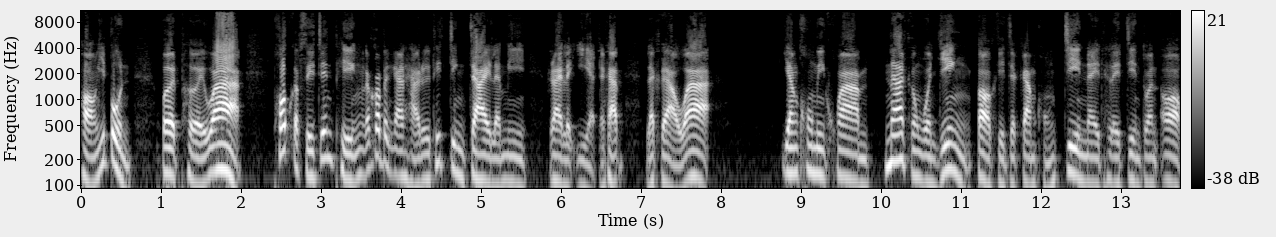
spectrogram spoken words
ของญี่ปุ่น เปิดเผยว่าพบกับสีจิ้นผิง แล้วก็เป็นการหารือที่จริงใจและมีรายละเอียดนะครับ และกล่าวว่ายังคงมีความน่ากังวลยิ่งต่อกิจกรรมของจีนในทะเลจีนตะวันออก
